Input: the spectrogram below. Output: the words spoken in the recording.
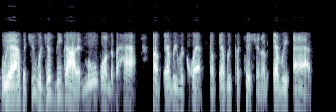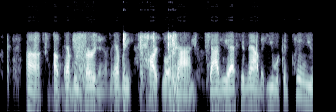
we ask that you would just be God and move on the behalf of every request, of every petition, of every ask, uh, of every burden, of every heart, Lord God. God, we ask you now that you will continue,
